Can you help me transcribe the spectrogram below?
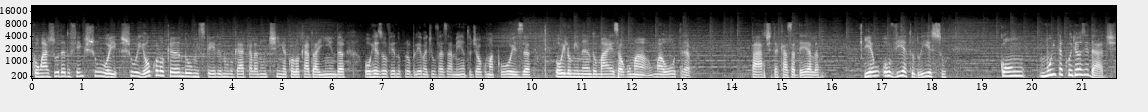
com a ajuda do Feng Shui, Shui, ou colocando um espelho num lugar que ela não tinha colocado ainda, ou resolvendo o problema de um vazamento de alguma coisa, ou iluminando mais alguma uma outra parte da casa dela. E eu ouvia tudo isso com muita curiosidade.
